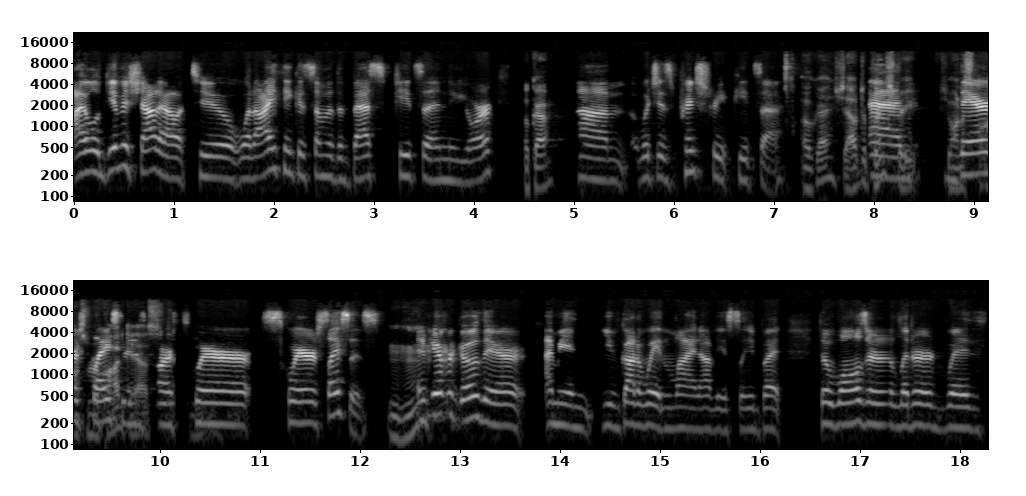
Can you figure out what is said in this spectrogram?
I will give a shout out to what I think is some of the best pizza in New York, Okay. um, which is Prince Street Pizza. Okay. Shout out to Prince And Street. You want Their slices are square square slices. Mhm. And if you ever go there, I mean, you've got to wait in line, obviously, but the walls are littered with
